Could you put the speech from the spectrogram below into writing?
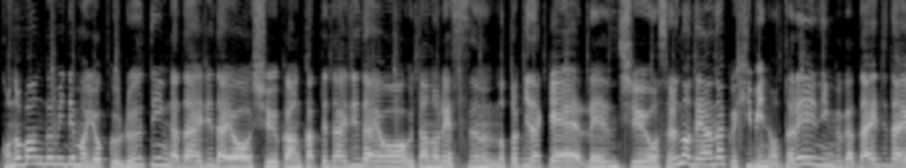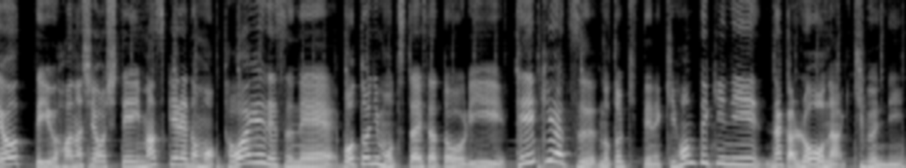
この番組でもよくルーティンが大事だよ。習慣化って大事だよ。歌のレッスンの時だけ練習をするのではなく日々のトレーニングが大事だよっていう話をしていますけれども。とはいえですね冒頭にもお伝えした通り低気圧の時ってね基本的になんかローな気分に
